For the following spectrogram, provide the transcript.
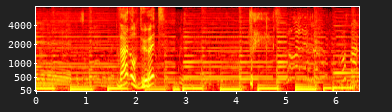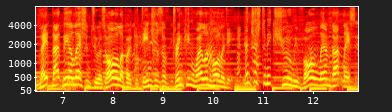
That'll do it. Let that be a lesson to us all about the dangers of drinking while on holiday. And just to make sure we've all learned that lesson,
